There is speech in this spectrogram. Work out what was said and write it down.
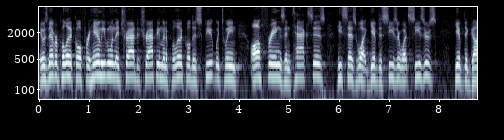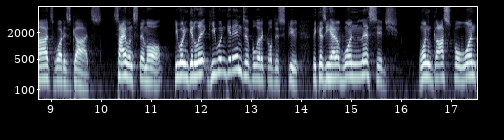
It was never political for him. Even when they tried to trap him in a political dispute between offerings and taxes, he says, What? Give to Caesar what Caesar's, give to God's what is God's silenced them all. He wouldn't get, he wouldn't get into a political dispute because he had one message, one gospel, one,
